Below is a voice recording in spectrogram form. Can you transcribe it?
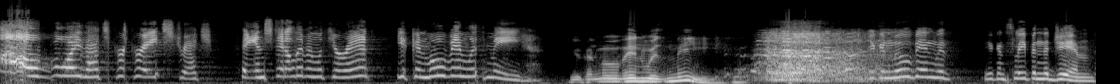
Oh, boy, that's gr- great, Stretch. Hey, instead of living with your aunt, you can move in with me. You can move in with me. You can move in with. You can sleep in the gym.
